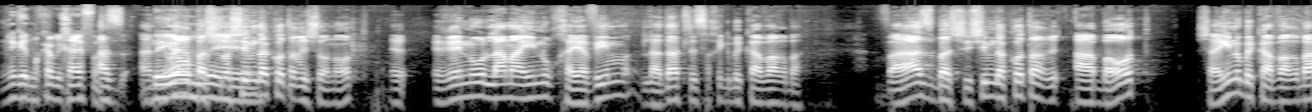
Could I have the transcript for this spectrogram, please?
נגד מכבי חיפה. אז אני אומר, ביום, ב-30 אה, דקות הראשונות, הר- הראינו למה היינו חייבים לדעת לשחק בקו 4. ואז ב-60 דקות הבאות, שהיינו בקו 4,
